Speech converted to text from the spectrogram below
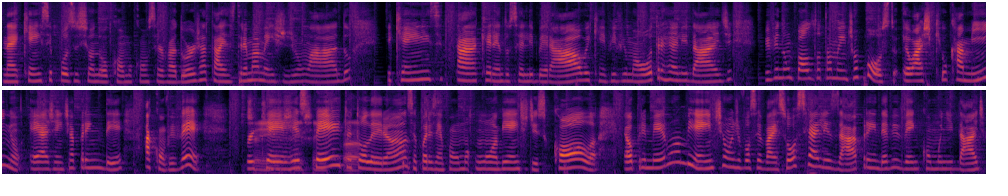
né? Quem se posicionou como conservador já tá extremamente de um lado. E quem se tá querendo ser liberal e quem vive uma outra realidade vive num polo totalmente oposto. Eu acho que o caminho é a gente aprender a conviver. Porque Sim, sim, respeito sim. e É. tolerância, por exemplo, um, um ambiente de escola é o primeiro ambiente onde você vai socializar, aprender a viver em comunidade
